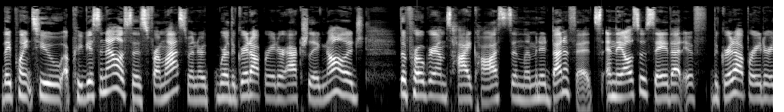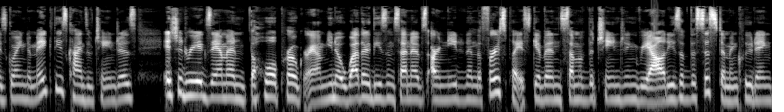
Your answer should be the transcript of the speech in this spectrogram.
They point to a previous analysis from last winter where the grid operator actually acknowledged the program's high costs and limited benefits. And they also say that if the grid operator is going to make these kinds of changes, it should re examine the whole program, you know, whether these incentives are needed in the first place, given some of the changing realities of the system, including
